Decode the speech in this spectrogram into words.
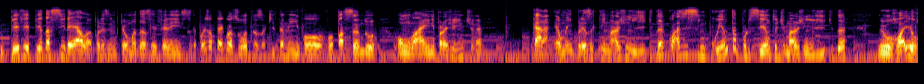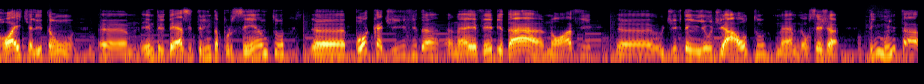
o PVP da Cirela, por exemplo, que é uma das referências. Depois eu pego as outras aqui também e vou, vou passando online pra gente, né? Cara, é uma empresa que tem margem líquida, quase 50% de margem líquida. O ROI e o ROIC ali estão uh, entre 10% e 30%, uh, eh, pouca dívida, né? EV/EBITDA 9%, uh, o dividend yield alto, né? Ou seja, tem muita,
